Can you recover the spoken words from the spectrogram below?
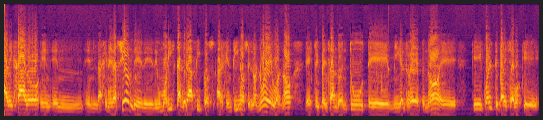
ha dejado en, en, la generación de, humoristas gráficos argentinos en los nuevos, ¿no? Estoy pensando en Tute, Miguel Rep, ¿no? ¿qué, ¿Cuál te parece a vos que,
